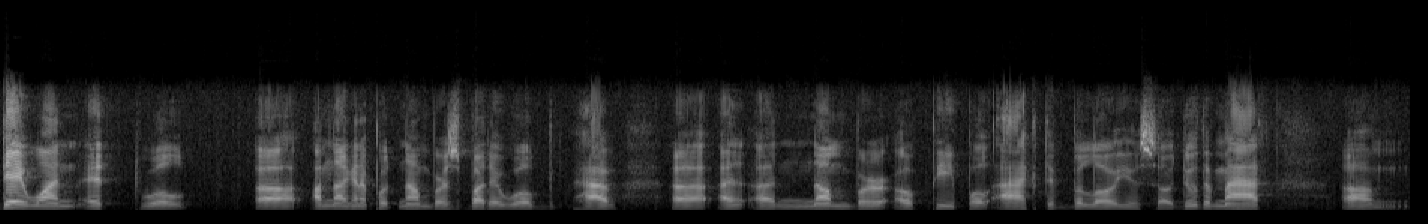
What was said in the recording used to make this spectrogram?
Day one, it will uh, I'm not going to put numbers, but it will have uh, a, a, number of people active below you. So do the math. Um,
